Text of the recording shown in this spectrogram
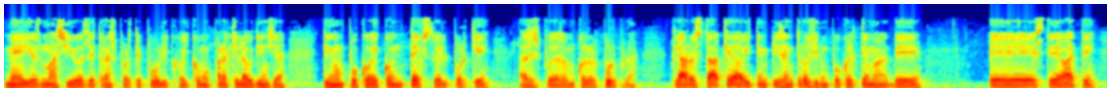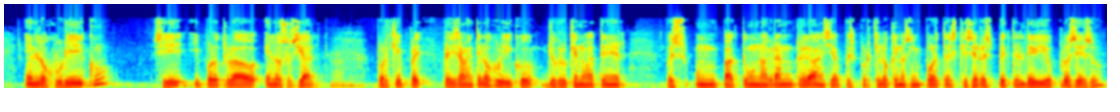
medios masivos de transporte público y como para que la audiencia tenga un poco de contexto del por qué las esposas son color púrpura. Claro está que David empieza a introducir un poco el tema de eh, este debate en lo jurídico ¿sí? Y por otro lado, en lo social, porque precisamente en lo jurídico yo creo que no va a tener pues un impacto, una gran relevancia, pues porque lo que nos importa es que se respete el debido proceso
